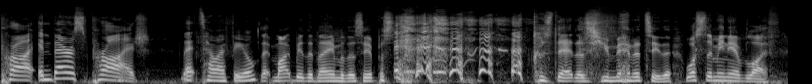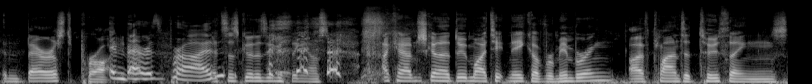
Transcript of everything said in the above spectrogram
pride, embarrassed pride. That's how I feel. That might be the name of this episode. Because that is humanity. What's the meaning of life? Embarrassed pride. Embarrassed pride. It's as good as anything else. Okay, I'm just going to do my technique of remembering. I've planted two things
